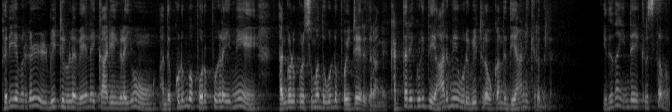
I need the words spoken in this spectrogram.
பெரியவர்கள் வீட்டில் உள்ள வேலை காரியங்களையும் அந்த குடும்ப பொறுப்புகளையுமே தங்களுக்குள் சுமந்து கொண்டு போயிட்டே இருக்கிறாங்க. கர்த்தரை குறித்து யாருமே ஒரு வீட்டில் உட்காந்து தியானிக்கிறது இல்லை இதுதான் இன்றைய கிறிஸ்தவம்.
